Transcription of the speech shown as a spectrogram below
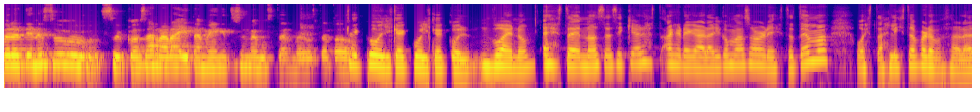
pero tiene su, su, cosa rara ahí también, entonces me gusta, me gusta todo. Qué cool, qué cool, qué cool. Bueno, este, no sé si quieres agregar algo más sobre este tema o estás lista para pasar a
